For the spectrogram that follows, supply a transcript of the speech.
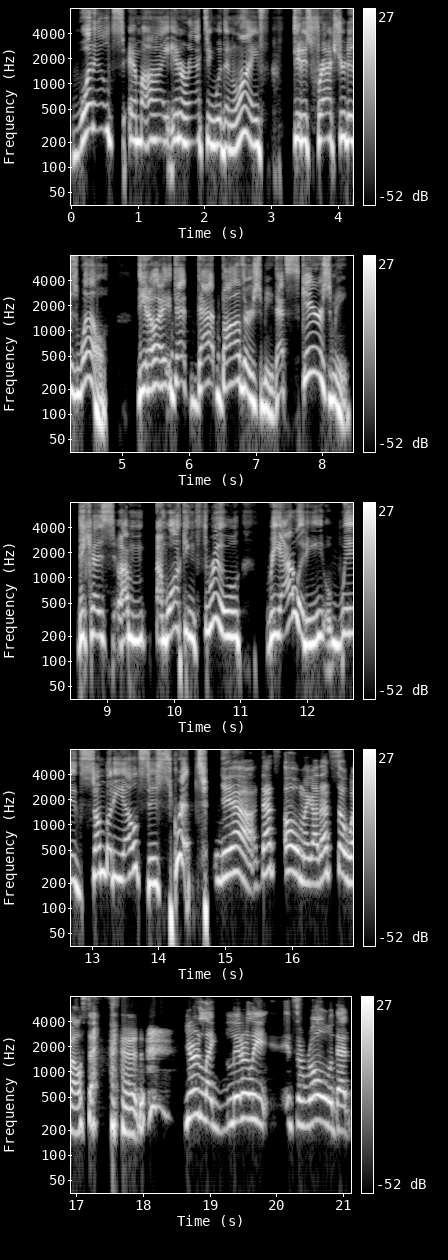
what else am I interacting with in life that is fractured as well? You know, I, that that bothers me. That scares me because I'm I'm walking through reality with somebody else's script. Yeah, that's oh my god, that's so well said. You're like literally it's a role that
